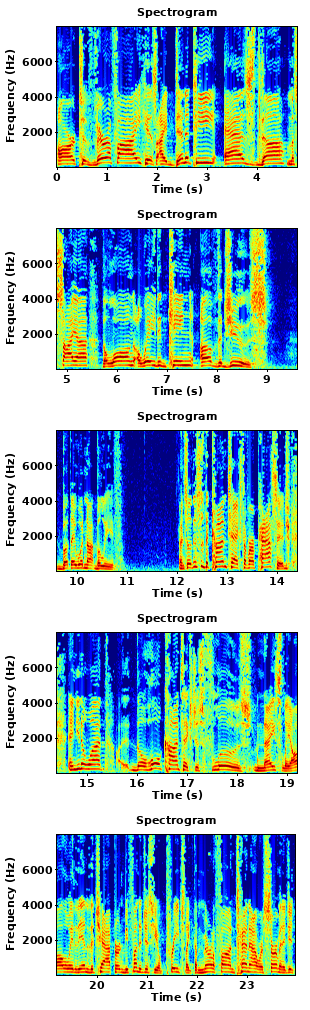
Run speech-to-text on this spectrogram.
are to verify his identity as the Messiah, the long awaited King of the Jews. But they would not believe. And so this is the context of our passage. And you know what? The whole context just flows nicely all the way to the end of the chapter. And it'd be fun to just, you know, preach like the marathon 10 hour sermon and just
